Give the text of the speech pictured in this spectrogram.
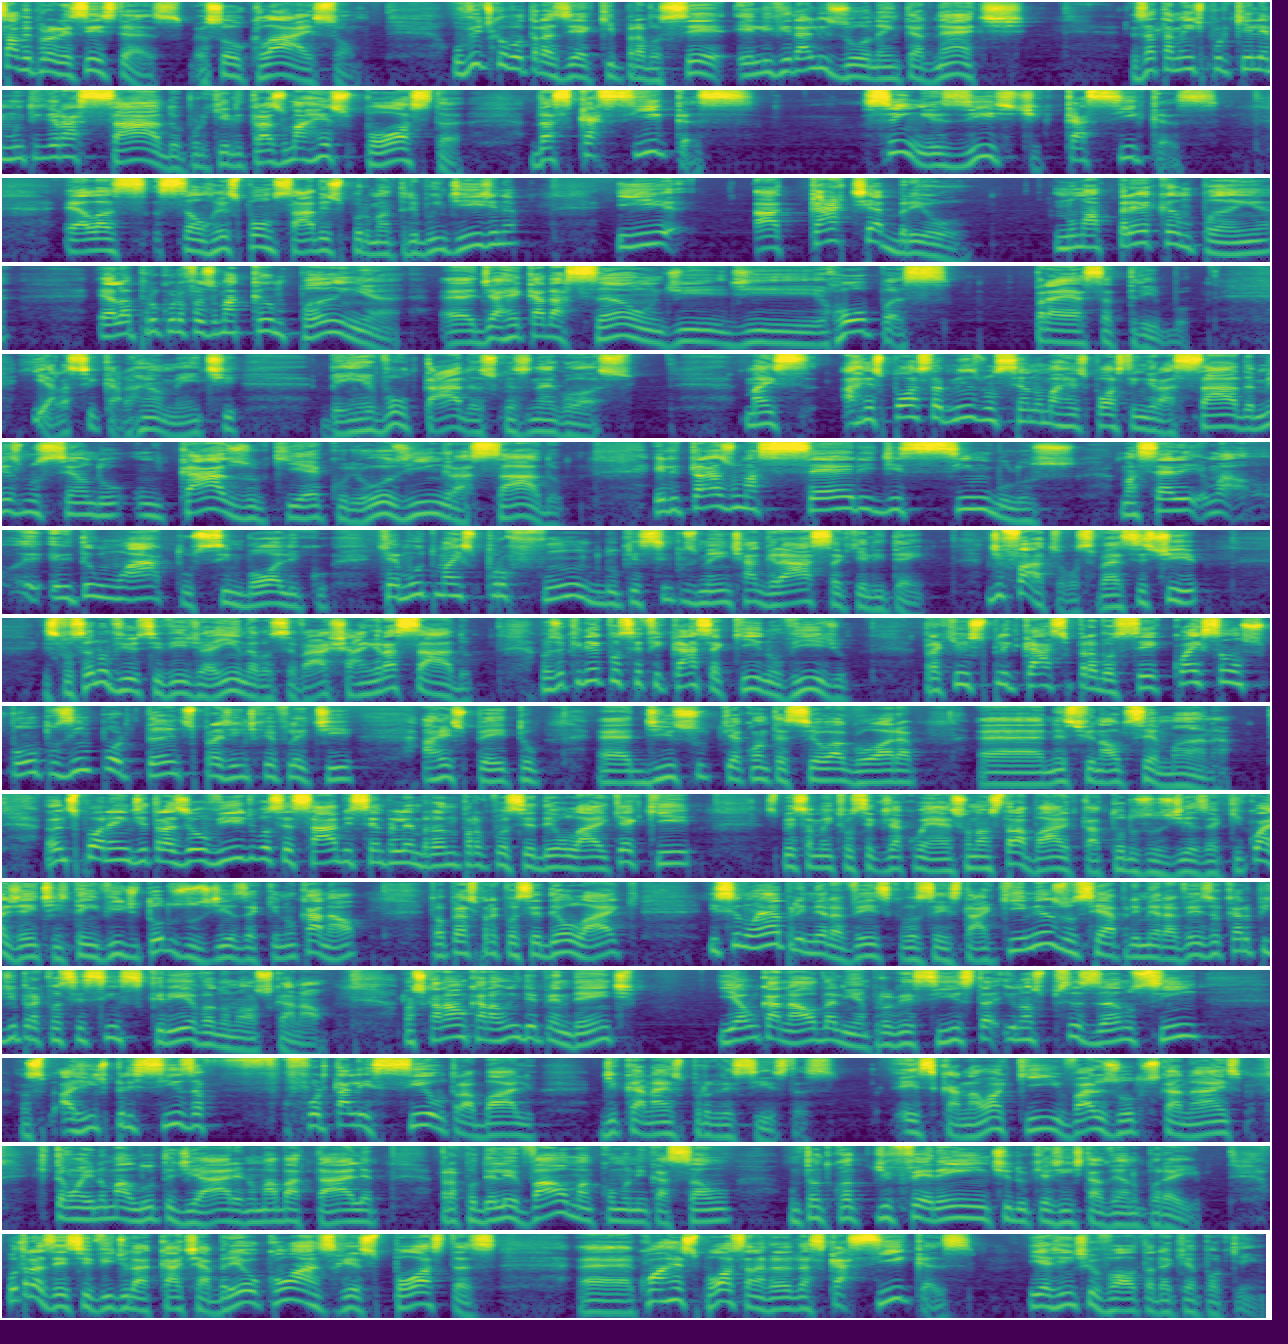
Salve progressistas, eu sou o Clayson. O vídeo que eu vou trazer aqui para você, ele viralizou na internet exatamente porque ele é muito engraçado, porque ele traz uma resposta das cacicas. Sim, existe cacicas. Elas são responsáveis por uma tribo indígena e a Cátia Abreu, numa pré-campanha, ela procura fazer uma campanha é, de arrecadação de, de roupas para essa tribo. E elas ficaram realmente bem revoltadas com esse negócio. Mas a resposta, mesmo sendo uma resposta engraçada, mesmo sendo um caso que é curioso e engraçado, ele traz uma série de símbolos uma série. Uma, ele tem um ato simbólico que é muito mais profundo do que simplesmente a graça que ele tem. De fato, você vai assistir. E se você não viu esse vídeo ainda, você vai achar engraçado. Mas eu queria que você ficasse aqui no vídeo para que eu explicasse para você quais são os pontos importantes para a gente refletir a respeito é, disso que aconteceu agora é, nesse final de semana. Antes, porém, de trazer o vídeo, você sabe, sempre lembrando para que você dê o like aqui, especialmente você que já conhece o nosso trabalho, que está todos os dias aqui com a gente. A gente tem vídeo todos os dias aqui no canal. Então peço para que você dê o like. E se não é a primeira vez que você está aqui, mesmo se é a primeira vez, eu quero pedir para que você se inscreva no nosso canal. Nosso canal é um canal independente e é um canal da linha progressista e nós precisamos sim, a gente precisa fortalecer o trabalho de canais progressistas esse canal aqui e vários outros canais que estão aí numa luta diária, numa batalha, para poder levar uma comunicação um tanto quanto diferente do que a gente está vendo por aí. Vou trazer esse vídeo da Cátia Abreu com as respostas, é, com a resposta, na verdade, das cacicas, e a gente volta daqui a pouquinho.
